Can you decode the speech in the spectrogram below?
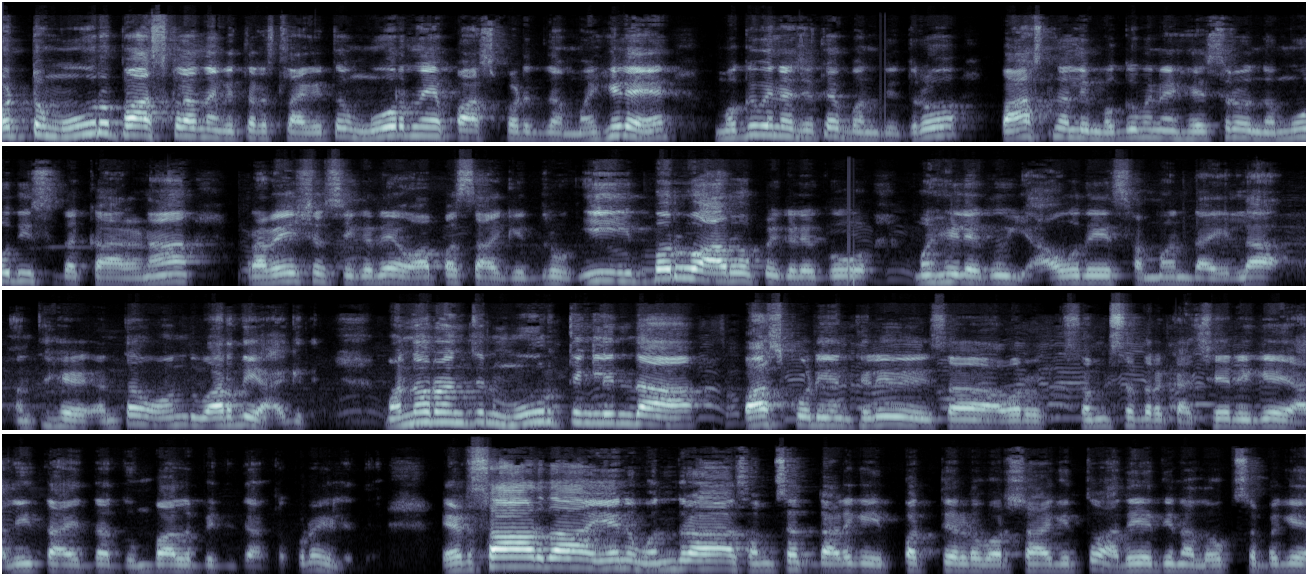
ಒಟ್ಟು ಮೂರು ಪಾಸ್ಗಳನ್ನ ವಿತರಿಸಲಾಗಿತ್ತು. ಮೂರನೇ ಪಾಸ್ ಪಡೆದ ಮಹಿಳೆ ಮಗುವಿನ ಜೊತೆ ಬಂದಿದ್ರು. ಪಾಸ್ನಲ್ಲಿ ಮಗುವಿನ ಹೆಸರು ನಮೂದಿಸಿದ ಕಾರಣ ಪ್ರವೇಶ ಸಿಗದೆ ವಾಪಸ್ ಆಗಿದ್ರು. ಈ ಇಬ್ಬರು ಆರೋಪಿಗಳಿಗೂ ಮಹಿಳೆಗೂ ಯಾವುದೇ ಸಂಬಂಧ ಇಲ್ಲ ಅಂತ ಹೇ, ಅಂತ ಒಂದು ವರದಿ ಆಗಿದೆ ಮನೋರಂಜನ್ ಮೂರು ತಿಂಗಳಿಂದ ಪಾಸ್ ಕೊಡಿ ಅಂತ ಹೇಳಿ ಅವರು ಸಂಸದರ ಕಚೇರಿಗೆ ಅಲಿತಾ ಇದ್ದ ದುಂಬಾಲು ಬಿದ್ದಿದೆ ಅಂತ ಕೂಡ ಹೇಳಿದೆ. ಎರಡ್ ಸಾವಿರದ ಏನು ಒಂದರ ಸಂಸತ್ ದಾಳಿಗೆ ಇಪ್ಪತ್ತೆರಡು ವರ್ಷ ಆಗಿತ್ತು. ಅದೇ ದಿನ ಲೋಕಸಭೆಗೆ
